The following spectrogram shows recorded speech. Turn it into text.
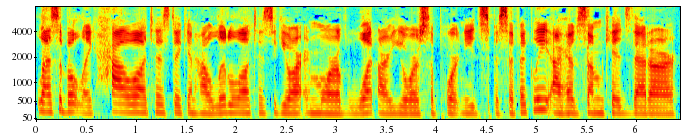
less about like how autistic and how little autistic you are and more of what are your support needs specifically. I have some kids that are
